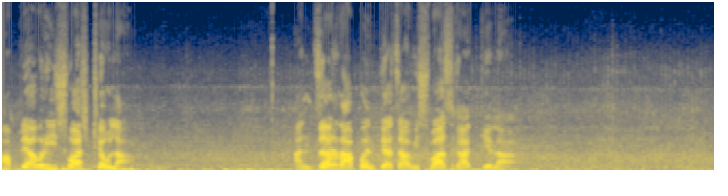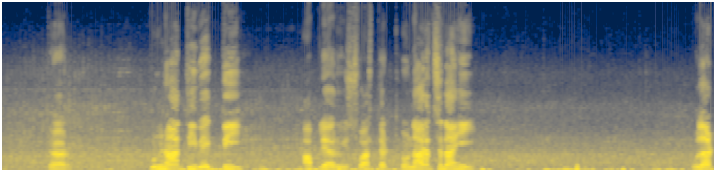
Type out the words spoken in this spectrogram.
आपल्यावर विश्वास ठेवला. आणि जर आपण त्याचा विश्वासघात केला तर पुन्हा ती व्यक्ती आपल्यावर विश्वास तर ठेवणारच नाही. उलट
